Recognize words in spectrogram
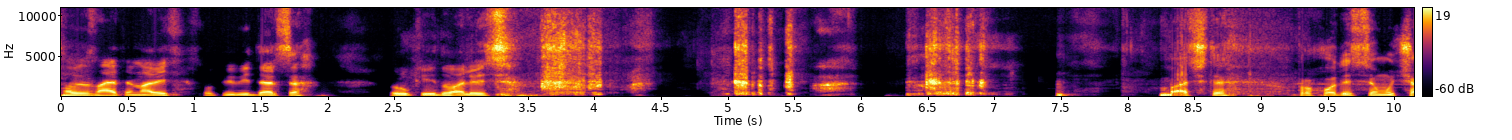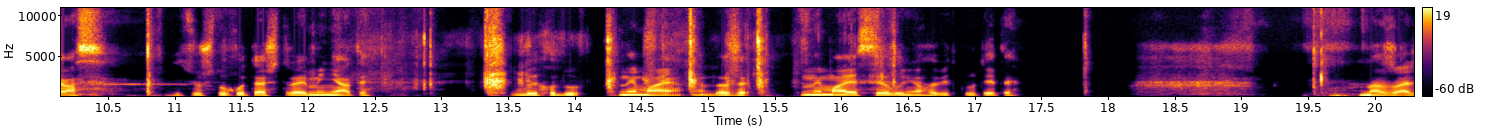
Ну, ви знаєте, навіть по пів відерця руки відвалюються. Бачите, проходить цьому час і цю штуку теж треба міняти. Виходу немає. Навіть немає сил у нього відкрутити. На жаль.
